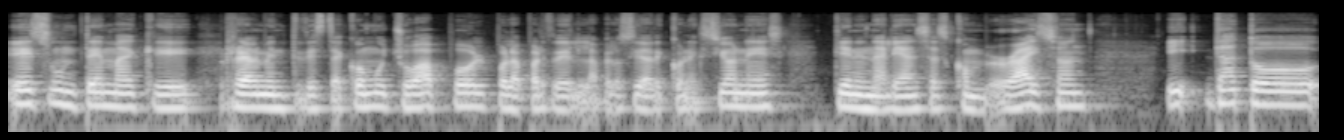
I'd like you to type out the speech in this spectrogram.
es un tema que realmente destacó mucho Apple por la parte de la velocidad de conexiones, tienen alianzas con Verizon y dato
